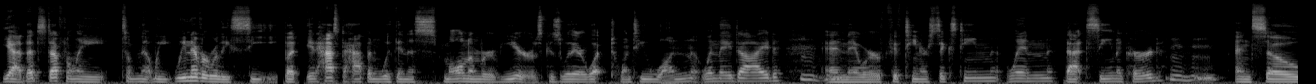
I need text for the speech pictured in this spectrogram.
yeah, that's definitely something that we we never really see, but it has to happen within a small number of years because they were what 21 when they died, and they were 15 or 16 when that scene occurred, Mm-hmm. and so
